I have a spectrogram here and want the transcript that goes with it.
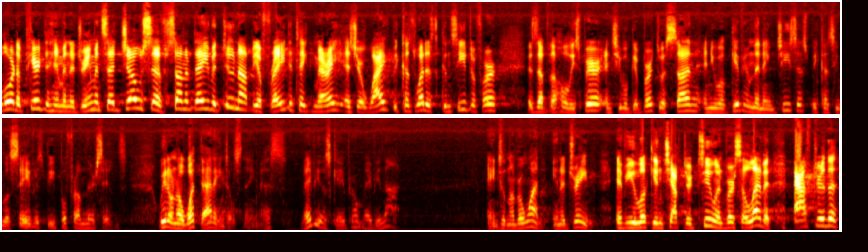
the Lord appeared to him in a dream and said, Joseph, son of David, do not be afraid to take Mary as your wife, because what is conceived of her is of the Holy Spirit, and she will give birth to a son, and you will give him the name Jesus, because he will save his people from their sins. We don't know what that angel's name is. Maybe it was Gabriel, maybe not. Angel number one, in a dream. If you look in chapter 2 and verse 11, after the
